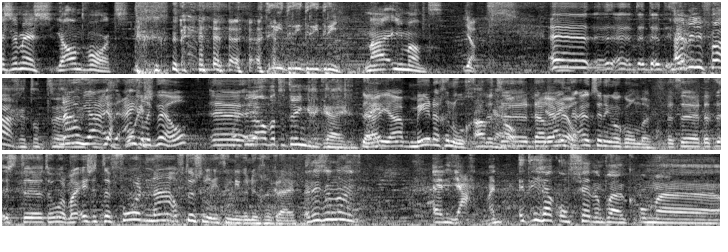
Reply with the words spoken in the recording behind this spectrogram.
SMS, je antwoord. 3333. Naar iemand. Ja. Eh, eh, eh, Hebben jullie vragen tot... eh, nou ja, eigenlijk wel. Eh, Hebben jullie al wat te drinken gekregen? Nee, ja, meer dan genoeg. Daar lijkt de uitzending ook onder. Dat, eh, dat is te, horen. Maar is het de voor, na of tussenlichting die we nu gaan krijgen? Het is een nooit. En ja, maar het is ook ontzettend leuk om, eh,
